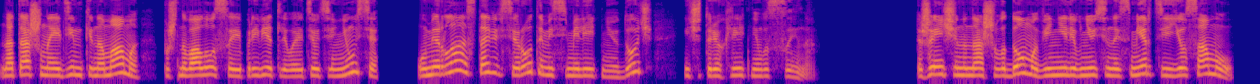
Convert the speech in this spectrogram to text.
Наташина и Димкина мама, пышноволосая и приветливая тетя Нюся, умерла, оставив сиротами семилетнюю дочь и четырехлетнего сына. Женщины нашего дома винили в Нюсиной смерти ее саму.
